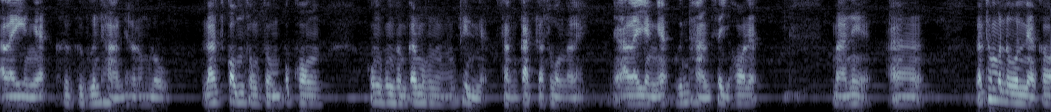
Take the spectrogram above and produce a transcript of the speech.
อะไรอย่างเงี้ย คือคือพื้นฐานที่เราต้องรู้ แล้วกรมส่งเสริมปกครองกรมส่งเสริมการปกครองท้องถิ่นเนี่ยสังกัดกระทรวงอะไรอย่างอะไรอย่างเงี้ย พื้นฐานสี่ข้อเนี่ย มาเนี่ยอ่า รัฐธรรมนูญเนี่ยก็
